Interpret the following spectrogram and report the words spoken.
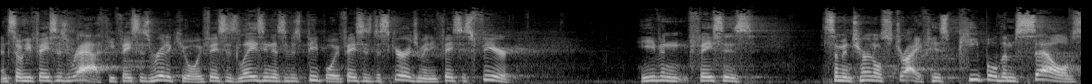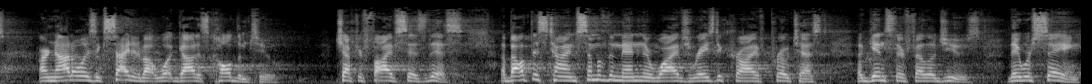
And so he faces wrath. He faces ridicule. He faces laziness of his people. He faces discouragement. He faces fear. He even faces some internal strife. His people themselves are not always excited about what God has called them to. Chapter 5 says this About this time, some of the men and their wives raised a cry of protest against their fellow Jews. They were saying,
